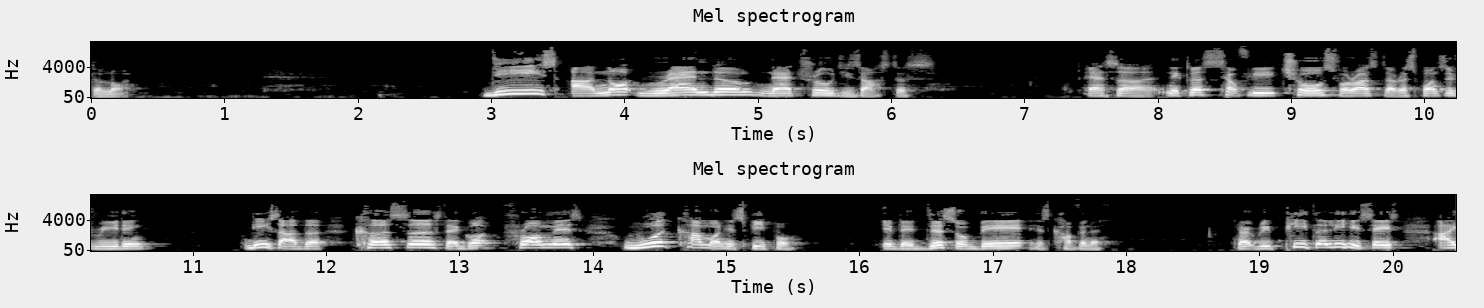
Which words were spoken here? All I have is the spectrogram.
the Lord. These are not random natural disasters. As uh, Nicholas helpfully chose for us the responsive reading, these are the curses that God promised would come on his people if they disobeyed his covenant. Now, repeatedly he says, I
